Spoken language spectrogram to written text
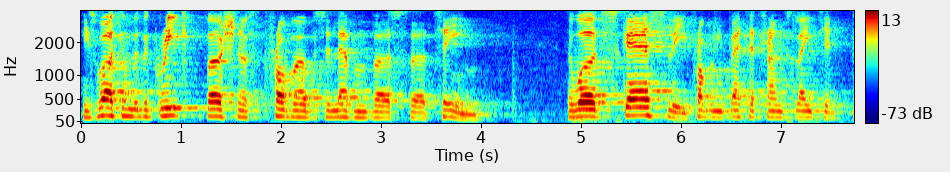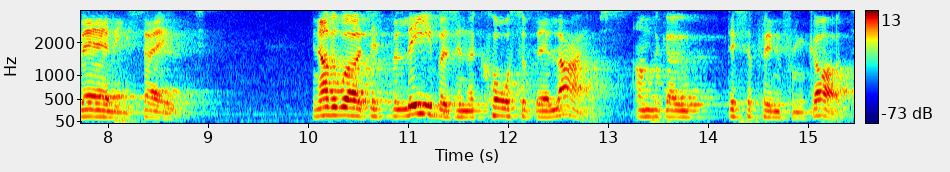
He's working with the Greek version of Proverbs 11, verse 13. The word scarcely, probably better translated, barely saved. In other words, if believers in the course of their lives undergo discipline from God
